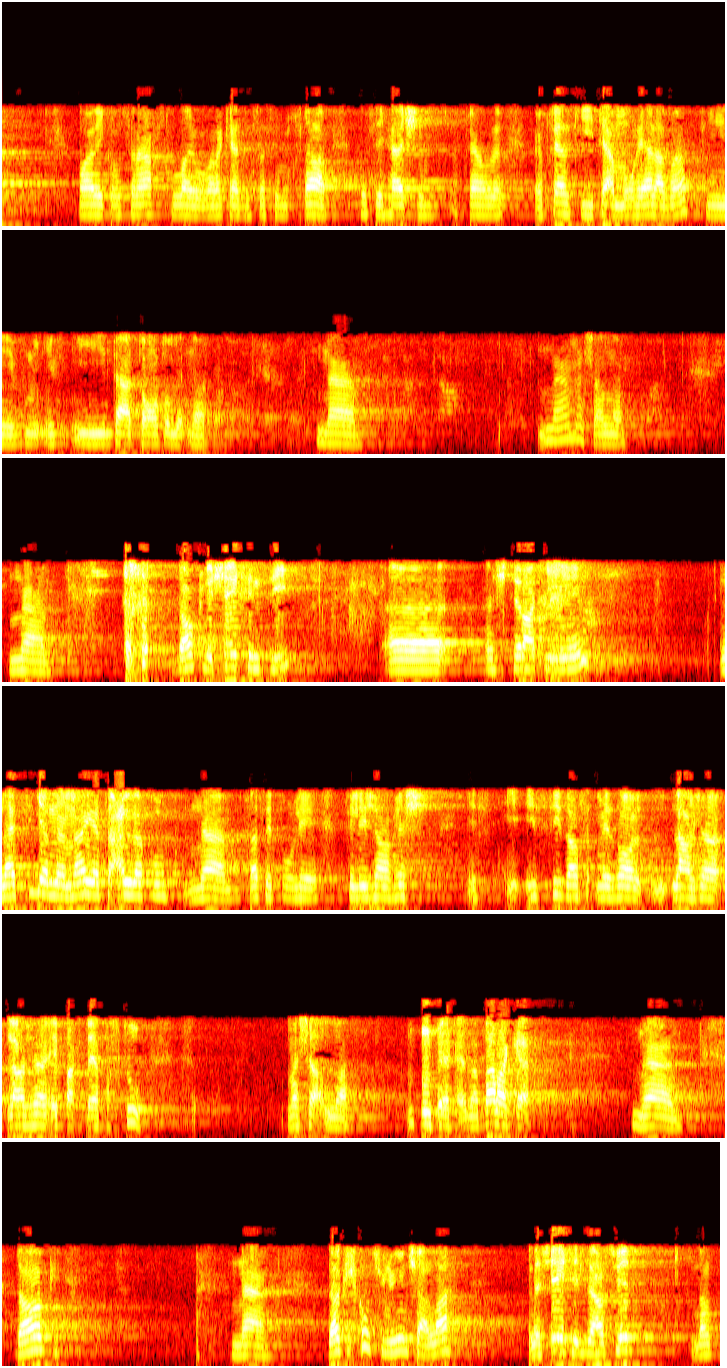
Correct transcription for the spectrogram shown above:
وعليكم السلام ورحمة الله وبركاته. ça c'est Mukhtar ça c'est Hashim un frère, qui était à Montréal avant puis il était à Toronto maintenant. Non Non, mashallah. Non. Donc le cheikh il dit, اشتراكيين لا سيما ما يتعلق نعم ça c'est pour les c'est les gens riches Ici, dans cette maison, l'argent, l'argent est par terre partout. Masha'Allah. La baraka. Non. Donc, non. Donc, je continue, Inch'Allah. Le cheikh, il dit ensuite, donc.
